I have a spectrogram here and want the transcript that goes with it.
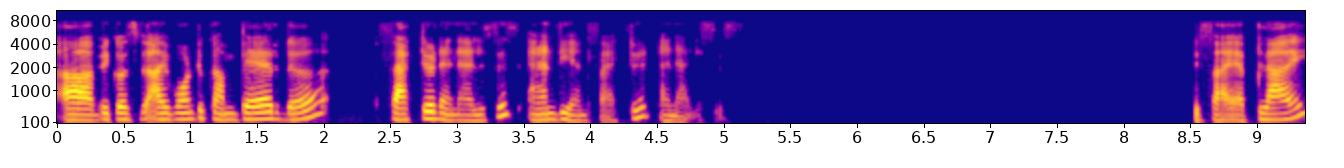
uh, because I want to compare the factored analysis and the unfactored analysis. If I apply,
